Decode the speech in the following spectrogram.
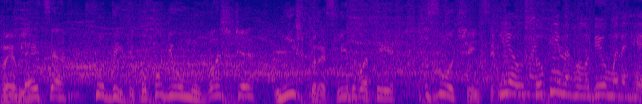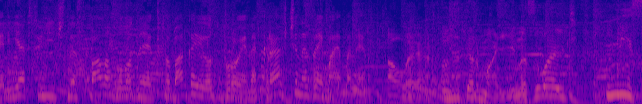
Виявляється, ходити по подіуму важче, ніж переслідувати злочинців. Я у сукні на голові у мене гель. Я всю ніч не спала, голодна як собака і озброєна. Краще не займай мене. Але не дарма її називають міс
